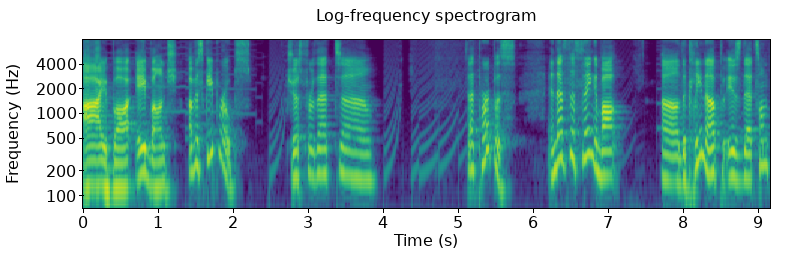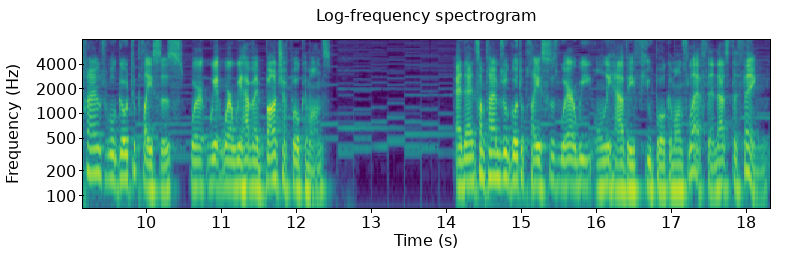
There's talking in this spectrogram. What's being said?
I bought a bunch of escape ropes just for that uh, that purpose. And that's the thing about uh, the cleanup is that sometimes we'll go to places where we, where we have a bunch of Pokemons. And then sometimes we'll go to places where we only have a few Pokemons left. And that's the thing.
